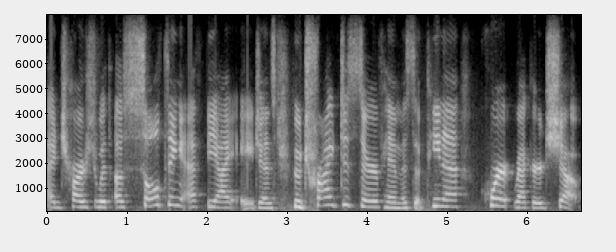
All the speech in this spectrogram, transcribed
and charged with assaulting FBI agents who tried to serve him a subpoena court records show.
